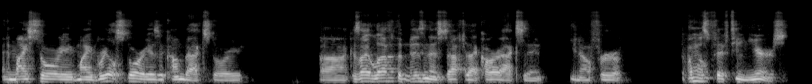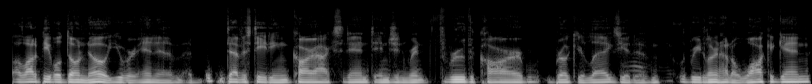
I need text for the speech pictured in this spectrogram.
and my story, my real story is a comeback story. Uh, cause I left the business after that car accident, you know, for almost 15 years. A lot of people don't know you were in a, a devastating car accident. Engine went through the car, broke your legs. You had to relearn how to walk again.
